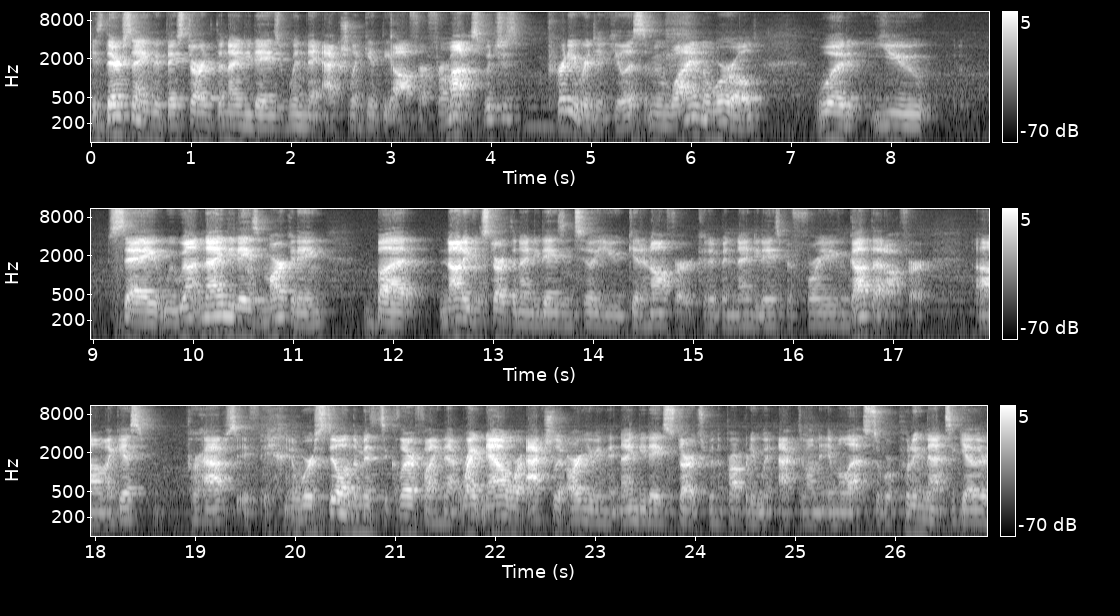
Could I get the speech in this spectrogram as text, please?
is they're saying that they start the 90 days when they actually get the offer from us, which is pretty ridiculous. I mean, why in the world would you say we want 90 days of marketing, but not even start the 90 days until you get an offer. Could have been 90 days before you even got that offer. Um, I guess perhaps if we're still in the midst of clarifying that. Right now, we're actually arguing that 90 days starts when the property went active on the MLS. So we're putting that together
